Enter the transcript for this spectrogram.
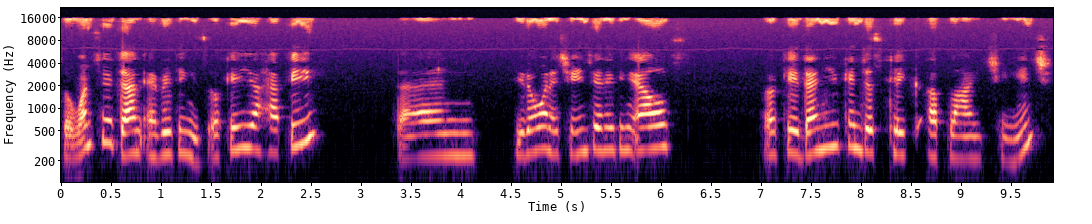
So once you're done, everything is okay, you're happy, then you don't want to change anything else. Okay, then you can just click apply change.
